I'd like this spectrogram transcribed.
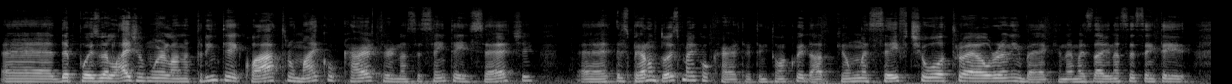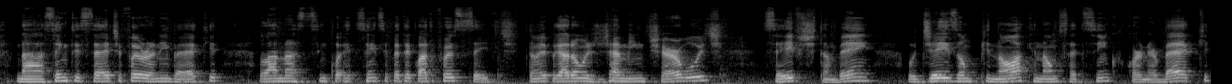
É, depois o Elijah Moore lá na 34, o Michael Carter na 67 é, eles pegaram dois Michael Carter, tem que tomar cuidado, porque um é safety o outro é o running back, né? Mas daí na, 60, na 107 foi o running back, lá na 50, 154 foi o safety. Também pegaram o Jamin Sherwood, safety também, o Jason Pinnock na 175, cornerback,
